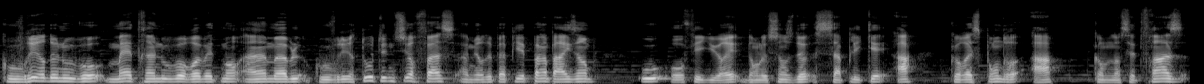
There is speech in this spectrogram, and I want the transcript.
couvrir de nouveau, mettre un nouveau revêtement à un meuble, couvrir toute une surface, un mur de papier peint par exemple, ou au figuré dans le sens de s'appliquer à, correspondre à, comme dans cette phrase,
